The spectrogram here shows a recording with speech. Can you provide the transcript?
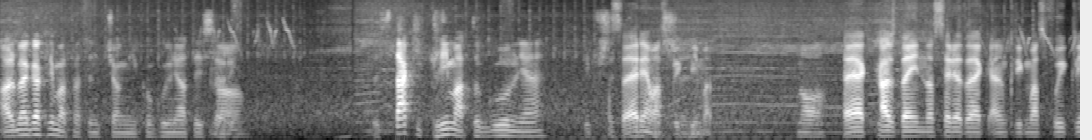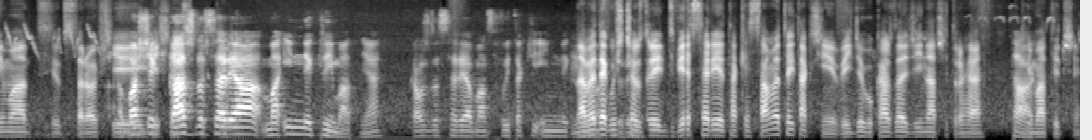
Ale mega klimat ma ten ciągnik ogólnie na tej serii. No, To jest taki klimat ogólnie. tych wszystkich seria ma maszyn. swój klimat. No. Tak jak każda inna seria, tak jak M-Click ma swój klimat, Youth Starości A właśnie każda seria ma inny klimat, nie? Każda seria ma swój taki inny klimat. Nawet jakbyś który- chciał zrobić dwie serie takie same, to i tak ci nie wyjdzie, bo każda będzie inaczej trochę Tak, klimatycznie.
